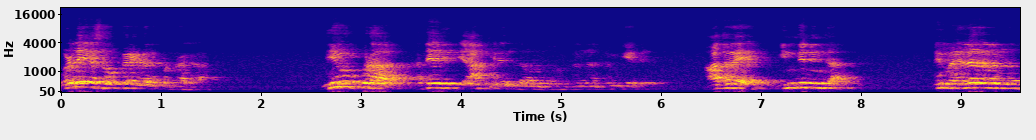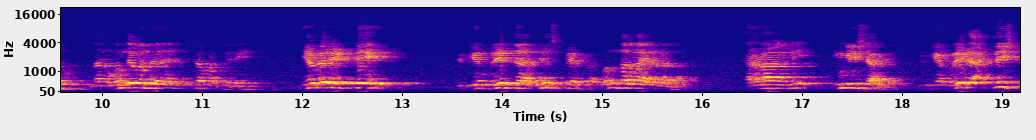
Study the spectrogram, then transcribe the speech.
ಒಳ್ಳೆಯ ಸೌಕರ್ಯಗಳನ್ನು ಕೊಟ್ಟಾಗ ನೀವು ಕೂಡ ಅದೇ ರೀತಿ ಆಗ್ತೀರಿ ಅಂತ ಒಂದು ನನ್ನ ನಂಬಿಕೆ ಇದೆ. ಆದರೆ, ಇಂದಿನಿಂದ ನಿಮ್ಮ ಎಲ್ಲರನ್ನು ನಾನು ಒಂದೇ ಒಂದೇ ಇಷ್ಟಪಡ್ತೀನಿ. Every day you can read the newspaper ಒಂದಲ್ಲ, ಎರಡಲ್ಲ. ಕನ್ನಡ ಆಗಲಿ ಇಂಗ್ಲಿಷ್ ಆಗಲಿ ಯು ಕ್ಯಾನ್ ರೀಡ್ ಅಟ್ಲೀಸ್ಟ್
